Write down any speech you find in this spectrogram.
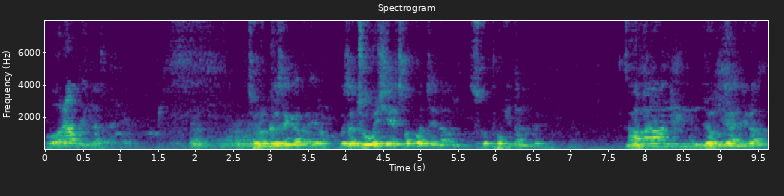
뭐라고 생각을 하세요? 저는 그 생각을 해요. 우선 좋은 시의 첫 번째는 소통이라는 거죠. 나만 좋은 게 아니라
